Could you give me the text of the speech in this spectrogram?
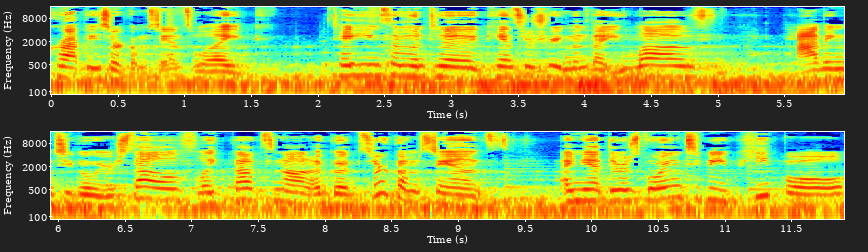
crappy circumstance. Like taking someone to cancer treatment that you love having to go yourself, like that's not a good circumstance. And yet there's going to be people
